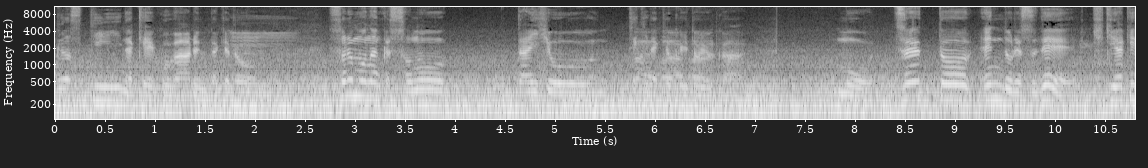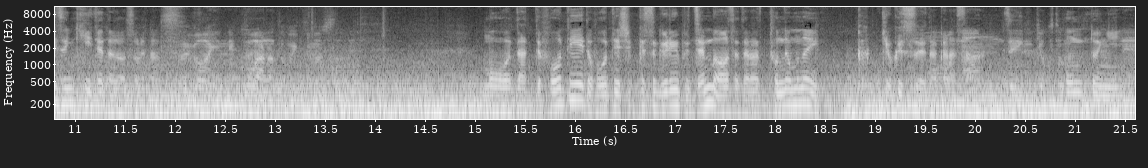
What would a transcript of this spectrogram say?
が好きな傾向があるんだけど、うん。それもなんかその代表的な曲というかもうずっとエンドレスで聴き飽きずに聴いてたのはそれなんです。すごいねコアなとこ行きましたね。もうだって4846グループ全部合わせたらとんでもない楽曲数だからさ。何千曲とか。本当に。ね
